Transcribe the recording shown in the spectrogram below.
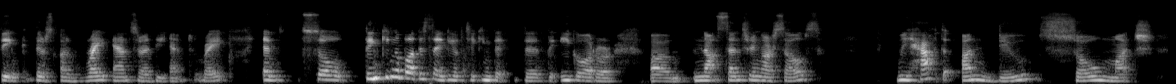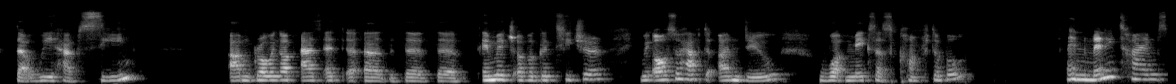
think? There's a right answer at the end, right? And so thinking about this idea of taking the the, the ego out or um, not centering ourselves, we have to undo so much that we have seen um, growing up as uh, the, the image of a good teacher. We also have to undo what makes us comfortable and many times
